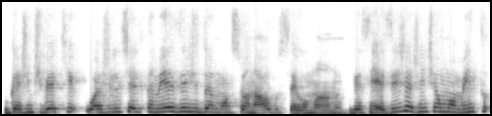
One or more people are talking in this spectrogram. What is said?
porque a gente vê que o agility ele também exige do emocional do ser humano, porque assim, exige a gente em um momento,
